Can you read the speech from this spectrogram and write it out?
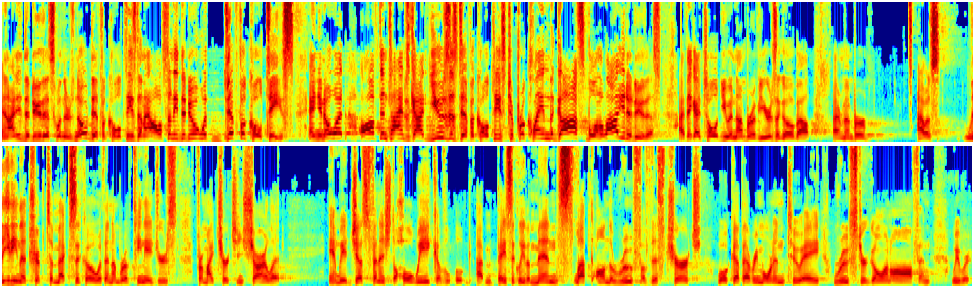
and I need to do this when there's no difficulties, then I also need to do it with difficulties. And you know what? Oftentimes, God uses difficulties to proclaim the gospel and allow you to do this. I think I told you a number of years ago about, I remember I was leading a trip to Mexico with a number of teenagers from my church in Charlotte. And we had just finished a whole week of uh, basically the men slept on the roof of this church woke up every morning to a rooster going off, and we were,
